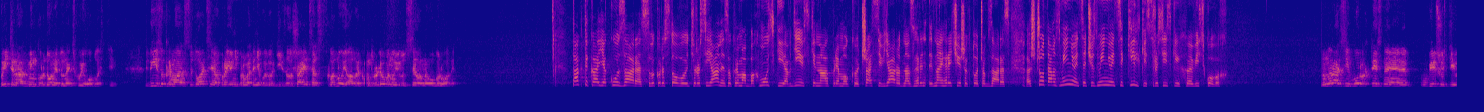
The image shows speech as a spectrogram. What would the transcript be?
вийти на адмінкордони Донецької області. І, зокрема, ситуація в районі проведення бойових дій залишається складною, але контрольованою силами оборони. Тактика, яку зараз використовують росіяни, зокрема Бахмутський, Авдіївський напрямок, часів яр, одна з найгарячіших точок зараз. Що там змінюється? Чи змінюється кількість російських військових? Ну наразі ворог тисне у більшості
